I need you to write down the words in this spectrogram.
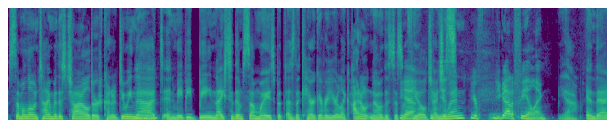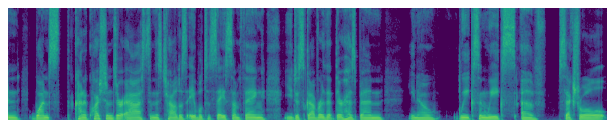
some alone time with this child, or kind of doing Mm-hmm. that, and maybe being nice to them some ways. But as the caregiver, you're like, I don't know, this doesn't feel It just- genuine. you're, you got a feeling. yeah. And then once kind of questions are asked and this child is able to say something, you discover that there has been, you know, weeks and weeks of sexual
